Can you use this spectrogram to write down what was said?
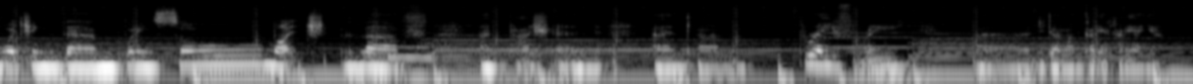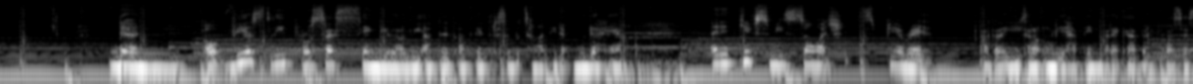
watching them putting so much love and passion and um, bravery uh, di dalam karya-karyanya. Dan obviously proses yang dilalui atlet-atlet tersebut sangat tidak mudah ya. And it gives me so much spirit apalagi kalau ngelihatin mereka berproses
